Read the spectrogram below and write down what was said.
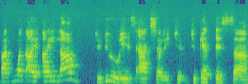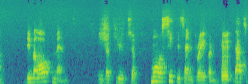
But what I, I love to do is actually to, to get this uh, development in the future more citizen driven. Mm. That's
